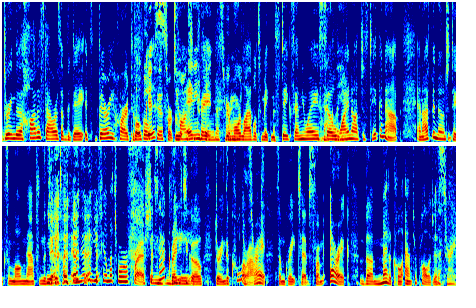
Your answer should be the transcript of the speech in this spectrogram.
during the hottest hours of the day, it's very hard to Focus, focus, or do concentrate. anything. That's You're more liable to make mistakes anyway. So why not just take a nap? And I've been known to take some long naps in the Yeah. daytime, and you, you feel much more refreshed and ready to go during the cooler That's hours. right. Some great tips from Eric, the medical anthropologist. That's right.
